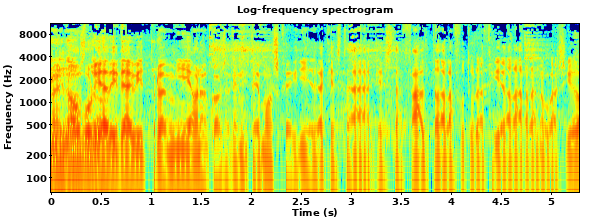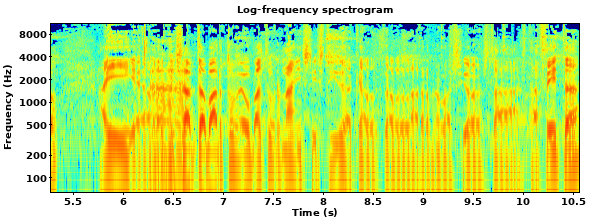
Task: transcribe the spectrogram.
No, no ho volia dir, David, però a mi hi ha una cosa que em té mosca i és aquesta, aquesta falta de la fotografia de la renovació. Ahir, el ah. dissabte, Bartomeu va tornar a insistir que, el, que la renovació està, està feta,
